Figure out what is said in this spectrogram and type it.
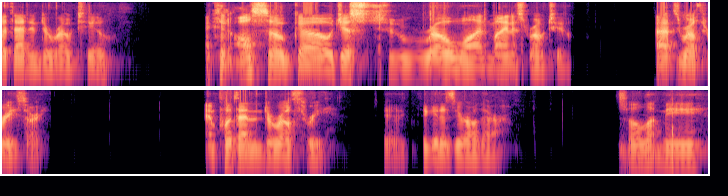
put that into row two. I could also go just row one minus row two, uh, row three, sorry, and put that into row three to, to get a zero there. So let me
